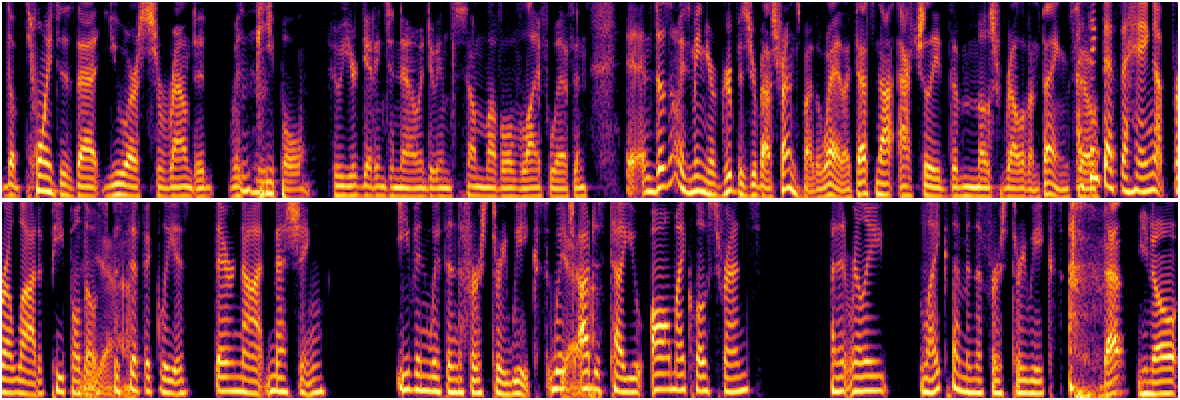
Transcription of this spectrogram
the point is that you are surrounded with Mhm. people who you're getting to know and doing some level of life with, and and it doesn't always mean your group is your best friends. By the way, like that's not actually the most relevant thing. So I think that's a hang up for a lot of people, though, Yeah. specifically, is they're not meshing even within the first three weeks, which Yeah. I'll just tell you, all my close friends, I didn't really like them in the first three weeks. that you know,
